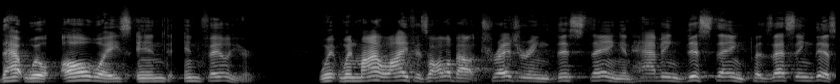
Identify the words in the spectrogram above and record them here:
that will always end in failure. When, when my life is all about treasuring this thing and having this thing, possessing this,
